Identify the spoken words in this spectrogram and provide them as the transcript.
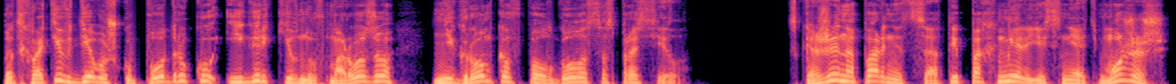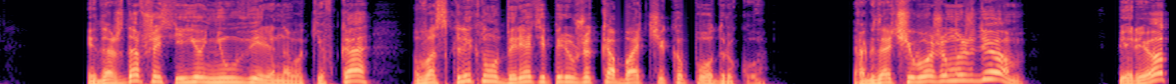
Подхватив девушку под руку, Игорь, кивнув Морозу, негромко в полголоса спросил. «Скажи, напарница, а ты похмелье снять можешь?» И, дождавшись ее неуверенного кивка, воскликнул, беря теперь уже кабачика под руку. «Тогда чего же мы ждем? Вперед!»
